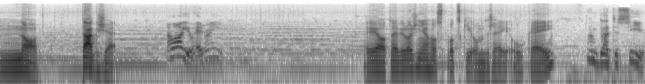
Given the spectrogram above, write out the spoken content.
No, takže. How are you, Henry? Jo, to je vyloženě hospodský Ondřej, OK. I'm glad to see you.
